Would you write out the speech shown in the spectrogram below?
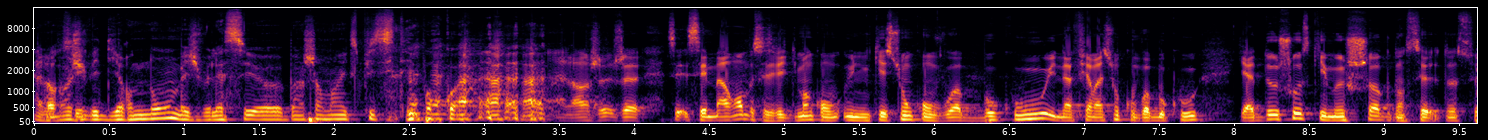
alors, moi, je vais dire non, mais je vais laisser euh, Benjamin expliciter pourquoi. Alors, je, je, c'est marrant parce que c'est effectivement une question qu'on voit beaucoup, une affirmation qu'on voit beaucoup. Il y a deux choses qui me choquent dans ce, dans ce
